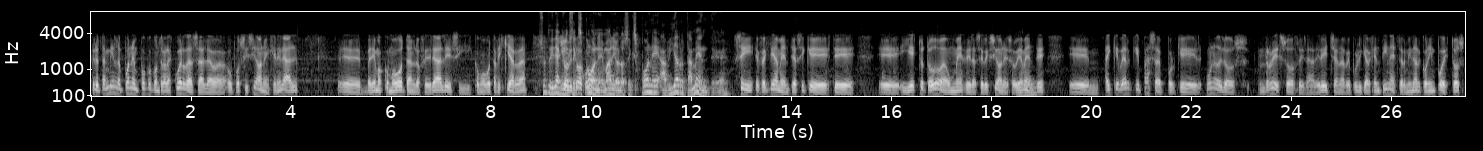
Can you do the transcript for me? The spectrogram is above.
pero también lo pone un poco contra las cuerdas a la oposición en general, eh, veremos cómo votan los federales y cómo vota la izquierda. Yo te diría que los expone, Mario, los expone abiertamente. ¿eh? Sí, efectivamente, así que, este, eh, y esto todo a un mes de las elecciones, obviamente. hay que ver qué pasa, porque uno de los rezos de la derecha en la República Argentina es terminar con impuestos,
